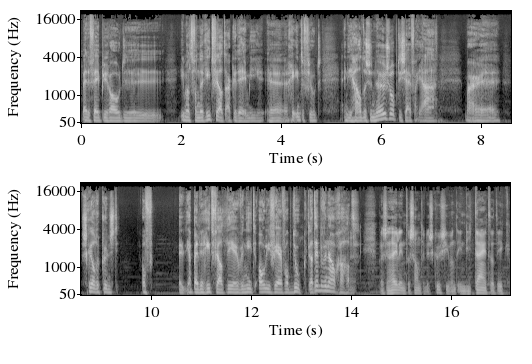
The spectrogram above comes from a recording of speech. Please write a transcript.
bij de VPRO de, iemand van de Rietveld Academie uh, geïnterviewd. En die haalde zijn neus op. Die zei van ja, maar schilderkunst... of ja, bij de Rietveld leren we niet olieverf op doek. Dat hebben we nou gehad. dat is een hele interessante discussie. Want in die tijd dat ik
